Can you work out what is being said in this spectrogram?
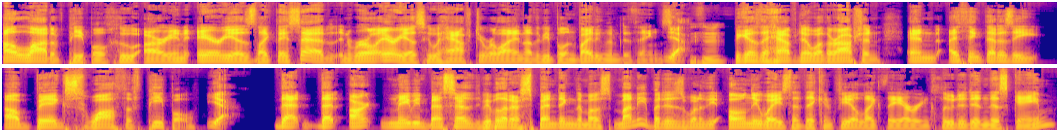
a lot of people who are in areas, like they said, in rural areas, who have to rely on other people inviting them to things. Yeah. hmm because they have no other option. And I think that is a a big swath of people Yeah. that that aren't maybe necessarily the people that are spending the most money, but it is one of the only ways that they can feel like they are included in this game.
